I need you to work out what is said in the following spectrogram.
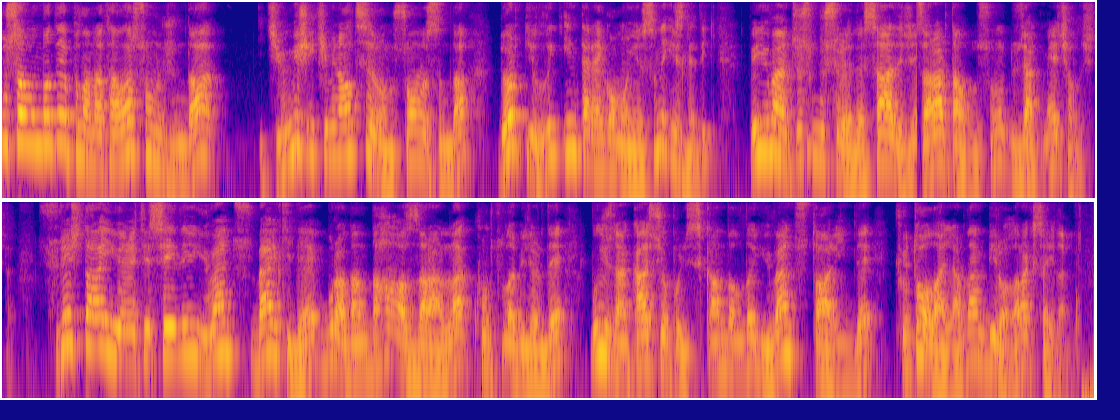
Bu savunmada yapılan hatalar sonucunda 2005-2006 sezonu sonrasında 4 yıllık Inter hegemonyasını izledik ve Juventus bu sürede sadece zarar tablosunu düzeltmeye çalıştı. Süreç daha iyi yönetilseydi Juventus belki de buradan daha az zararla kurtulabilirdi. Bu yüzden Calciopoli skandalı da Juventus tarihinde kötü olaylardan biri olarak sayılabilir.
